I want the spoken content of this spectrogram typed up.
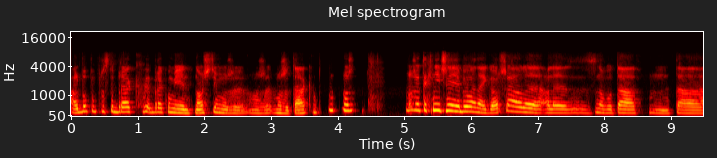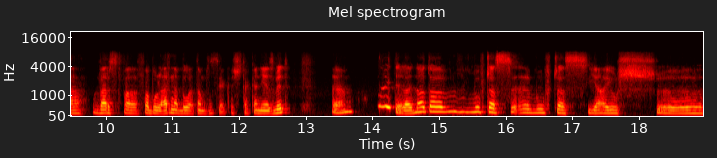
Albo po prostu brak, brak umiejętności, może, może, może tak. Może, może technicznie nie była najgorsza, ale, ale znowu ta, ta warstwa fabularna była tam jakaś taka niezbyt. No i tyle. No to wówczas, wówczas ja już e,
